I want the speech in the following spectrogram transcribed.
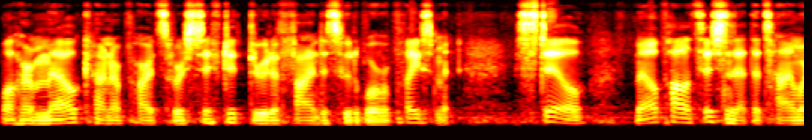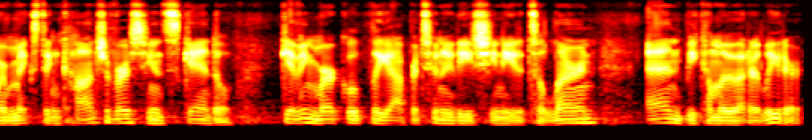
while her male counterparts were sifted through to find a suitable replacement. Still, male politicians at the time were mixed in controversy and scandal, giving Merkel the opportunity she needed to learn and become a better leader.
